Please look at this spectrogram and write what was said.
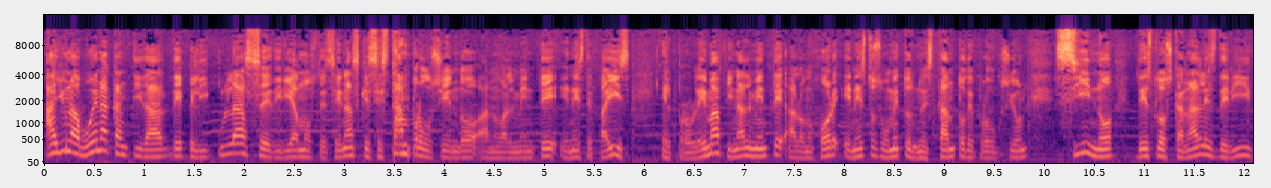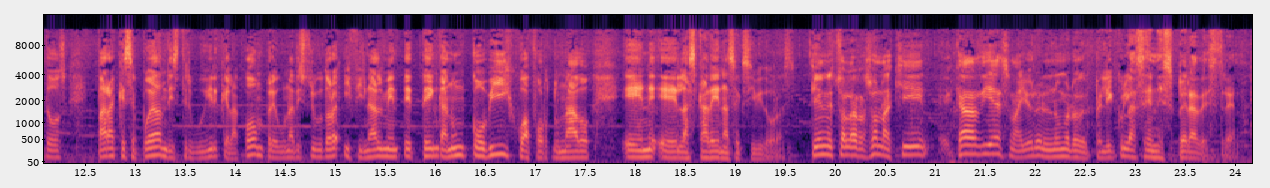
hay una buena cantidad de películas, eh, diríamos, decenas que se están produciendo anualmente en este país. El problema, finalmente, a lo mejor en estos momentos no es tanto de producción, sino de los canales debidos para que se puedan distribuir, que la compre una distribuidora y finalmente tengan un cobijo afortunado en eh, las cadenas exhibidoras. Tienes toda la razón, aquí eh, cada día es mayor el número de películas en espera de estreno.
